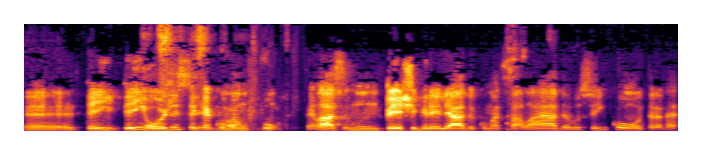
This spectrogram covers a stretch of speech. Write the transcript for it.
É, tem, tem hoje certeza, você quer comer um, um, sei lá, um peixe grelhado com uma salada, você encontra, né?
